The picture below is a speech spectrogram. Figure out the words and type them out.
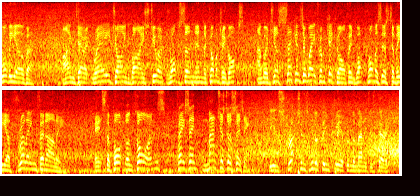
will be over. I'm Derek Ray, joined by Stuart Robson in the commentary box, and we're just seconds away from kickoff in what promises to be a thrilling finale. It's the Portland Thorns facing Manchester City. The instructions will have been clear from the managers, Derek.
